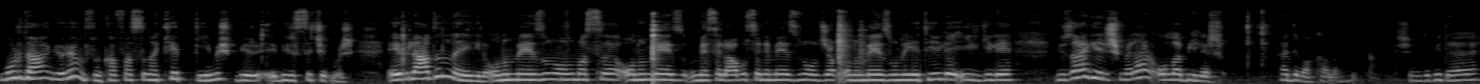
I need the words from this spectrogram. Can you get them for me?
Burada görüyor musun? Kafasına kep giymiş bir birisi çıkmış. Evladınla ilgili onun mezun olması, onun mez mesela bu sene mezun olacak, onun mezuniyetiyle ilgili güzel gelişmeler olabilir. Hadi bakalım. Şimdi bir de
